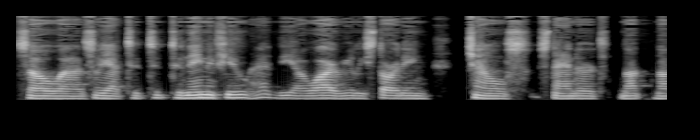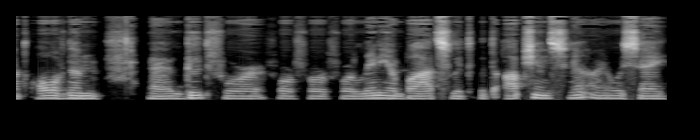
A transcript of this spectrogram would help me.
So uh, so yeah, to, to to name a few, DIY really starting channels standard, not not all of them. Uh, good for for for for linear bots with with the options. Yeah, I always say,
